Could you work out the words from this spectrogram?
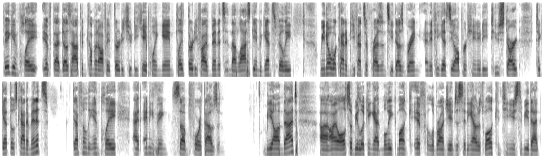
big in play if that does happen. Coming off a 32 DK point game, played 35 minutes in that last game against Philly. We know what kind of defensive presence he does bring, and if he gets the opportunity to start to get those kind of minutes, definitely in play at anything sub 4,000. Beyond that, uh, I'll also be looking at Malik Monk if LeBron James is sitting out as well. Continues to be that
